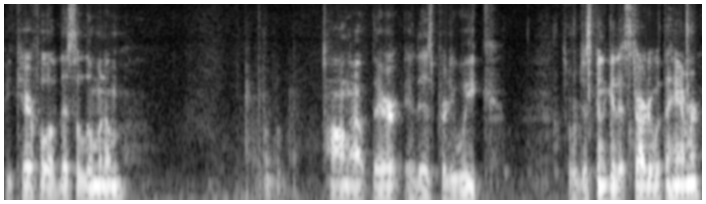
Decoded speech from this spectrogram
Be careful of this aluminum tong out there. It is pretty weak. So we're just going to get it started with the hammer.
